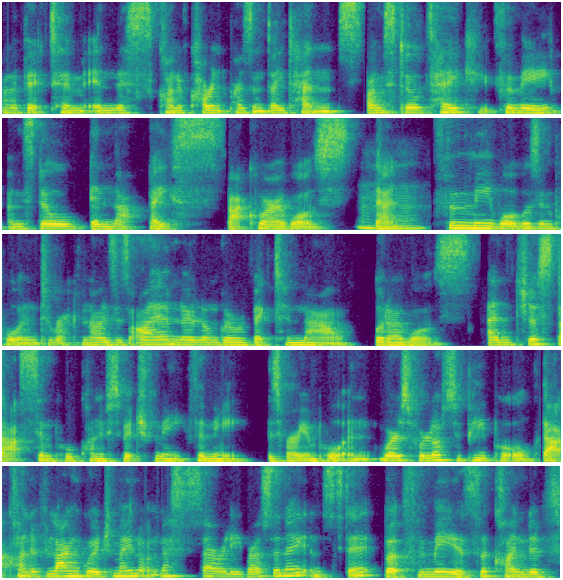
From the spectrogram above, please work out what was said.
am a victim in this kind of current present day tense, I'm still taking, for me, I'm still in that place back where I was mm-hmm. then. For me, what was important to recognize is I am no longer a victim now what I was. And just that simple kind of switch for me, for me, is very important. Whereas for a lot of people, that kind of language may not necessarily resonate and stick. But for me, it's the kind of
